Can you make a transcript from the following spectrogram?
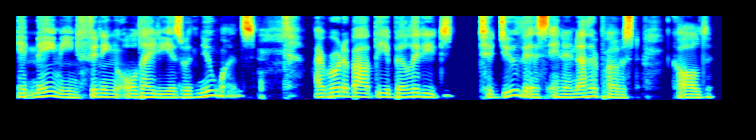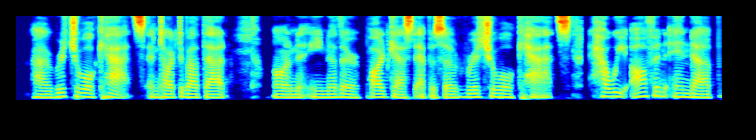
it may mean fitting old ideas with new ones. I wrote about the ability to, to do this in another post called uh, Ritual Cats and talked about that on another podcast episode, Ritual Cats, how we often end up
